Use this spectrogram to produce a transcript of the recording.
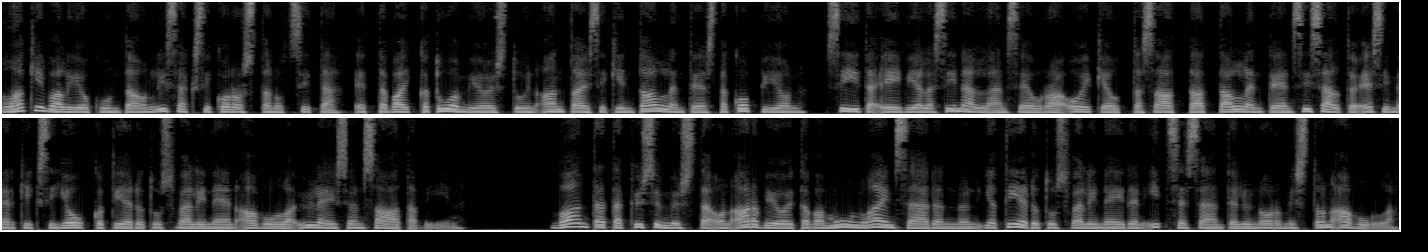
Lakivaliokunta on lisäksi korostanut sitä, että vaikka tuomioistuin antaisikin tallenteesta kopion, siitä ei vielä sinällään seuraa oikeutta saattaa tallenteen sisältö esimerkiksi joukkotiedotusvälineen avulla yleisön saataviin. Vaan tätä kysymystä on arvioitava muun lainsäädännön ja tiedotusvälineiden itsesääntelynormiston avulla.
